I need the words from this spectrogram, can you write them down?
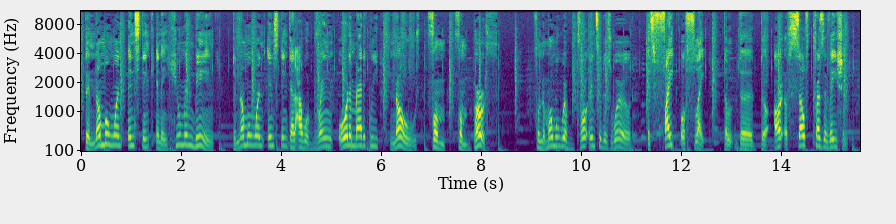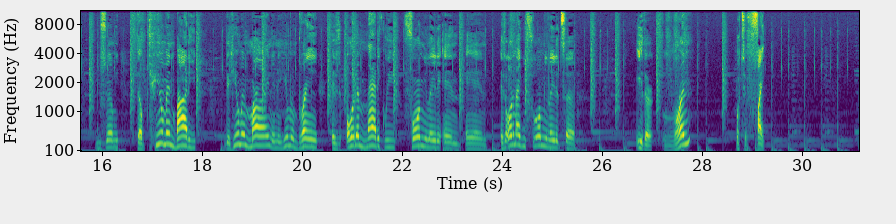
The number one instinct in a human being, the number one instinct that our brain automatically knows from from birth, from the moment we're brought into this world, is fight or flight. The the the art of self-preservation. You feel me? The human body, the human mind and the human brain is automatically formulated and and is automatically formulated to either run or to fight.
